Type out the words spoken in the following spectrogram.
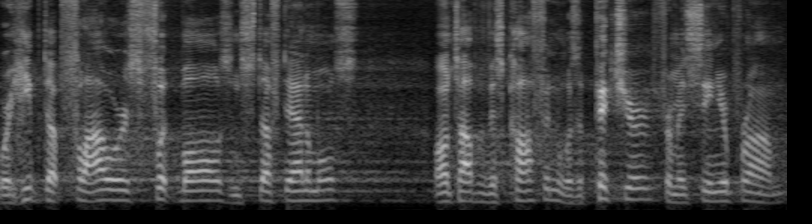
were heaped up flowers, footballs, and stuffed animals. On top of his coffin was a picture from his senior prom.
